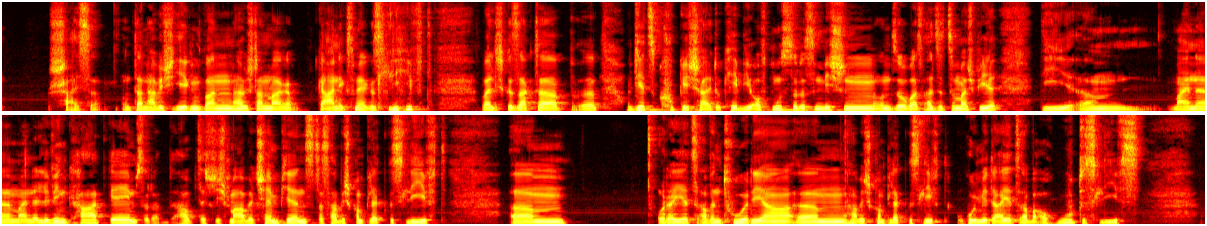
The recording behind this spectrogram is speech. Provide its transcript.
scheiße. Und dann habe ich irgendwann, habe ich dann mal gar nichts mehr gesleeved, weil ich gesagt habe, äh, und jetzt gucke ich halt, okay, wie oft musst du das mischen und sowas. Also zum Beispiel die ähm, meine meine Living Card Games oder hauptsächlich Marvel Champions, das habe ich komplett gesleeved. Ähm, oder jetzt Aventuria ähm, habe ich komplett gesleeved. Hol mir da jetzt aber auch gute Sleeves.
